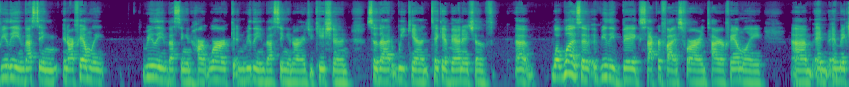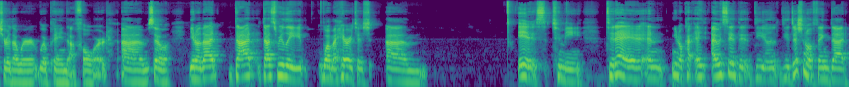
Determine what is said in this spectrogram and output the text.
really investing in our family really investing in hard work and really investing in our education so that we can take advantage of uh, what was a, really big sacrifice for our entire family um, and, and make sure that we're we're paying that forward. Um, so you know that that that's really what my heritage um, is to me today. And you know I, I would say the the, the additional thing that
